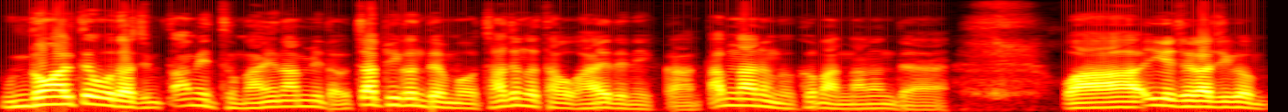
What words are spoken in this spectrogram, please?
운동할 때보다 지금 땀이 더 많이 납니다. 어차피 근데 뭐 자전거 타고 가야 되니까 땀 나는 건 그만 나는데, 와, 이게 제가 지금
